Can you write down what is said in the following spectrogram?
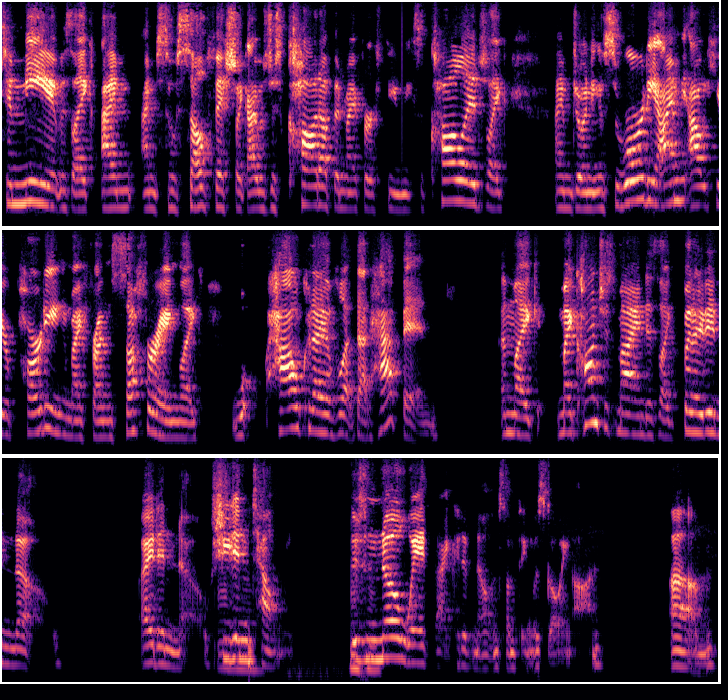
to me, it was like I'm I'm so selfish. Like I was just caught up in my first few weeks of college. Like I'm joining a sorority. I'm out here partying, and my friends suffering. Like wh- how could I have let that happen? And like my conscious mind is like, but I didn't know. I didn't know. She mm-hmm. didn't tell me. There's mm-hmm. no way that I could have known something was going on. Um,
